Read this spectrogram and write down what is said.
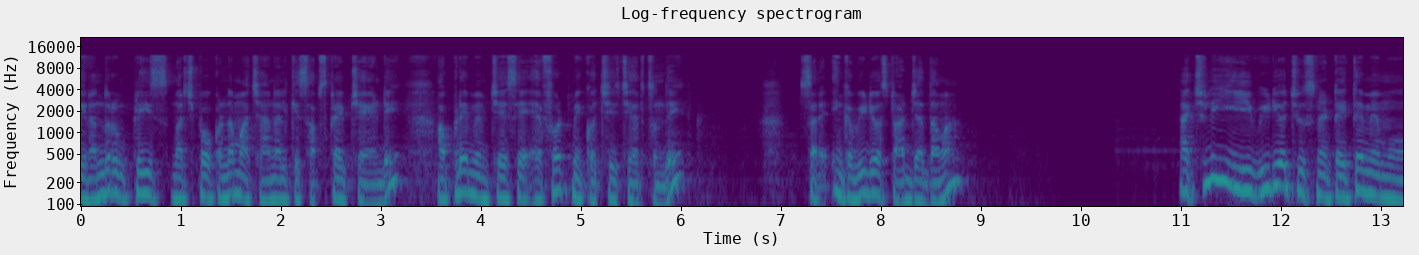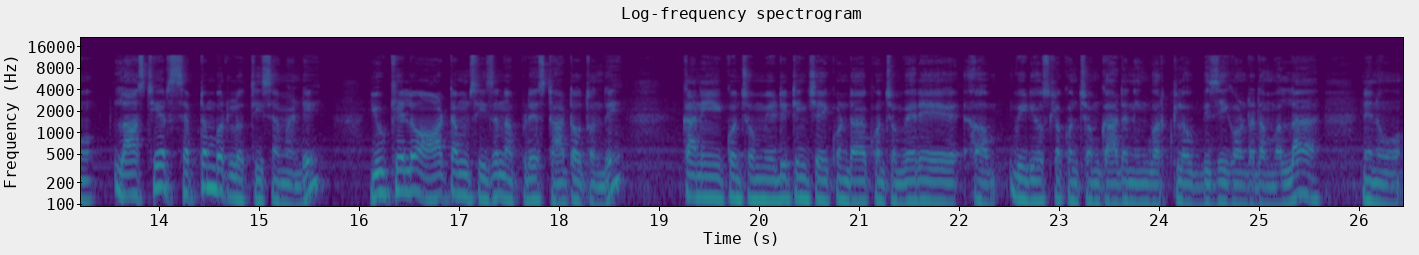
మీరందరూ ప్లీజ్ మర్చిపోకుండా మా ఛానల్కి సబ్స్క్రైబ్ చేయండి. అప్పుడే మేము చేసే ఎఫర్ట్ మీకు వచ్చి చేరుతుంది. సరే ఇంకా వీడియో స్టార్ట్ చేద్దామా? యాక్చువల్లీ ఈ వీడియో చూసినట్టయితే మేము లాస్ట్ ఇయర్ సెప్టెంబర్లో తీసామండి. యూకేలో ఆటమ్ సీజన్ అప్పుడే స్టార్ట్ అవుతుంది. కానీ కొంచెం ఎడిటింగ్ చేయకుండా కొంచెం వేరే వీడియోస్లో కొంచెం గార్డెనింగ్ వర్క్లో బిజీగా ఉండడం వల్ల నేను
